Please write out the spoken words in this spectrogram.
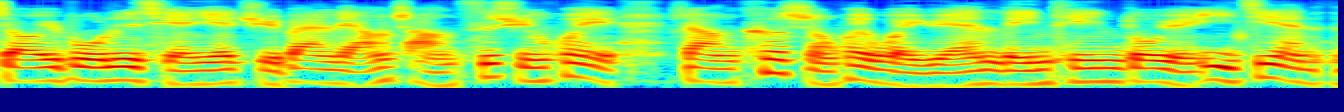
教育部日前也举办两场咨询会，让课审会委员聆听多元意见。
